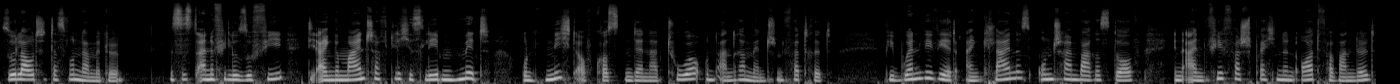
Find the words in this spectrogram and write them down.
so lautet das Wundermittel. Es ist eine Philosophie, die ein gemeinschaftliches Leben mit und nicht auf Kosten der Natur und anderer Menschen vertritt wie Buen Vivir ein kleines, unscheinbares Dorf in einen vielversprechenden Ort verwandelt,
